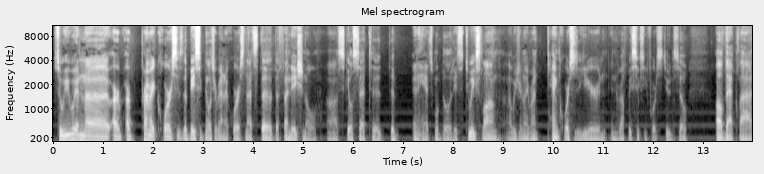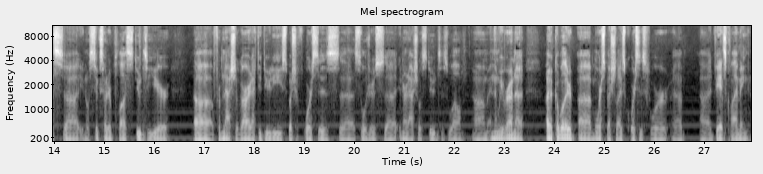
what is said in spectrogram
So we win uh, our our primary course is the basic military mountaineer course, and that's the the foundational uh, skill set to to enhance mobility. It's two weeks long. Uh, we generally run ten courses a year and, and roughly sixty four students. So of that class, uh, you know, six hundred plus students a year uh, from National Guard, active duty, special forces, uh, soldiers, uh, international students as well, um, and then we run a a couple other uh, more specialized courses for uh, advanced climbing.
